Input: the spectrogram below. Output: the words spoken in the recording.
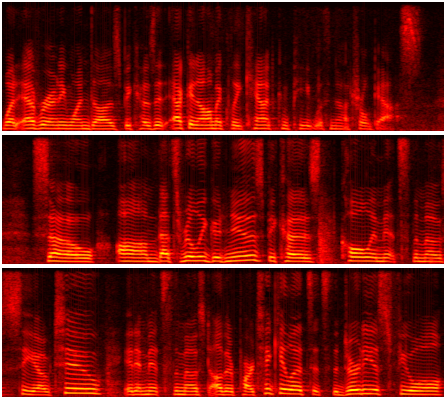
whatever anyone does because it economically can't compete with natural gas. So um, that's really good news because coal emits the most CO2, it emits the most other particulates, it's the dirtiest fuel,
